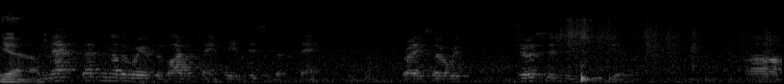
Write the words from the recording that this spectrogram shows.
Yeah. And that, that's another way of the Bible saying, hey, this is a thing. Right? So with Joseph in Egypt, um,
